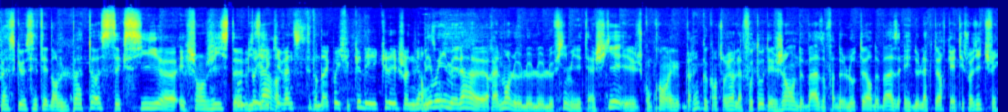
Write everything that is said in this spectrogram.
parce que c'était dans le pathos sexy euh, échangiste toi, bizarre Luke Evans, c'était Wave, il fait que des, que des choses de merde. mais oui mais là euh, réellement le, le- le- le film il était à chier et je comprends et rien que quand tu regardes la photo des gens de base enfin de l'auteur de base et de l'acteur qui a été choisi tu fais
